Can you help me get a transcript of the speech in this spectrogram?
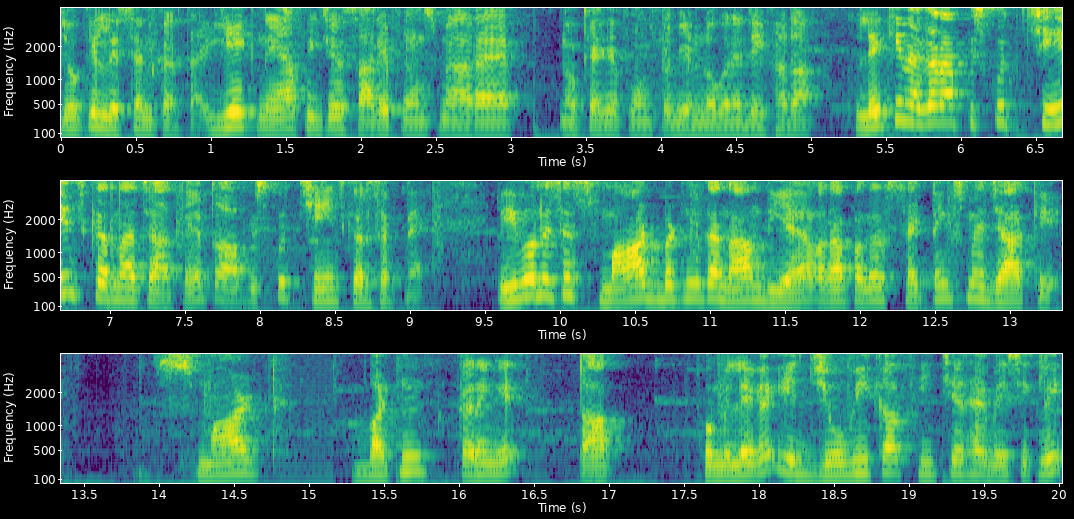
जो कि लिसन करता है। ये एक नया फीचर सारे फ़ोन्स में आ रहा है। नोकिया के फ़ोन्स पे भी हम लोगों ने देखा था। लेकिन अगर आप इसको चेंज करना चाहते हैं तो आप इसको चेंज कर सकते हैं। वीवो ने इसे स्मार्ट बटन का नाम दिया है और आप अगर सेटिंग्स में जाके स्मार्ट बटन करेंगे तो आपको मिलेगा। ये जो भी का फीचर है बेसिकली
